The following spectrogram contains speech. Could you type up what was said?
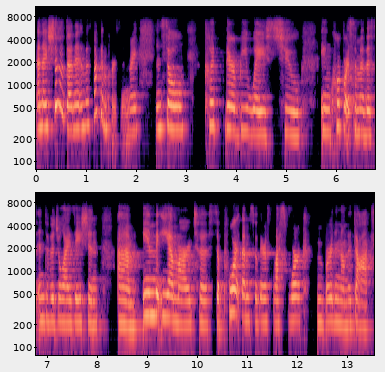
and I should have done it in the second person, right? And so, could there be ways to incorporate some of this individualization um, in the EMR to support them so there's less work and burden on the docs.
